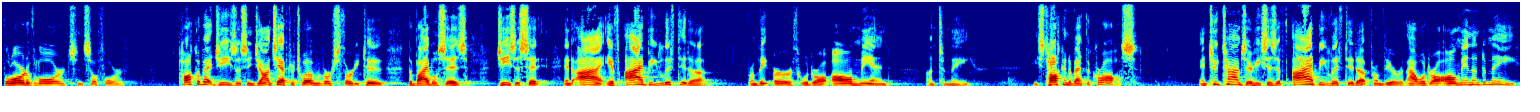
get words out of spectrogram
the Lord of Lords, and so forth. Talk about Jesus. In John chapter 12 and verse 32, the Bible says, Jesus said, And I, if I be lifted up from the earth, will draw all men unto me. He's talking about the cross. And two times there he says, If I be lifted up from the earth, I will draw all men unto me.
